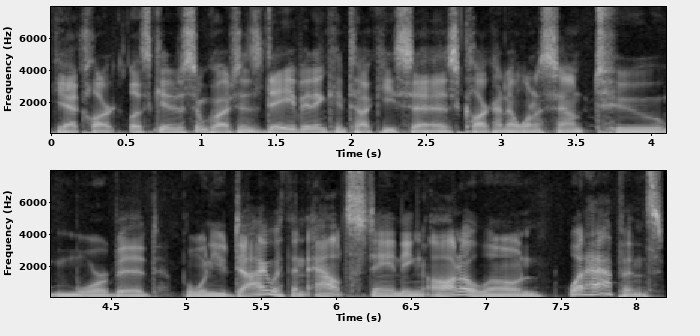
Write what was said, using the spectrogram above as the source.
Yeah, Clark, let's get into some questions. David in Kentucky says, Clark, I don't want to sound too morbid, but when you die with an outstanding auto loan, what happens?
